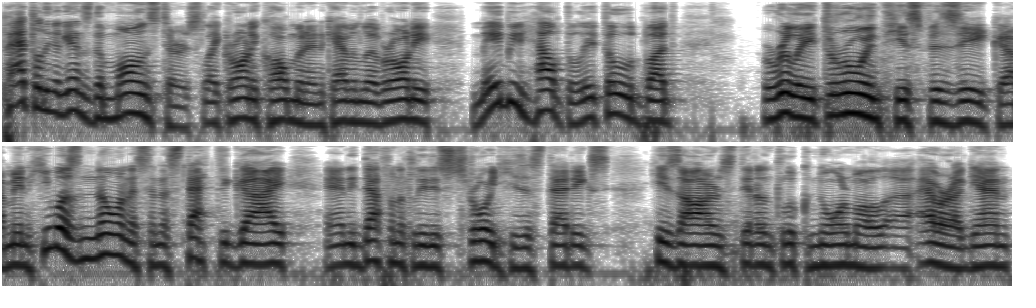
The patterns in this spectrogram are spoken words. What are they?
battling against the monsters like Ronnie Coleman and Kevin Levrone, maybe helped a little, but really ruined his physique. I mean, he was known as an aesthetic guy, and it definitely destroyed his aesthetics. His arms didn't look normal uh, ever again.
